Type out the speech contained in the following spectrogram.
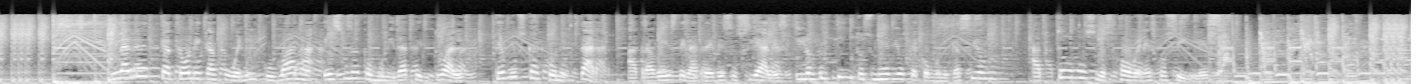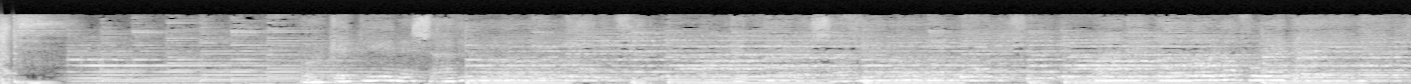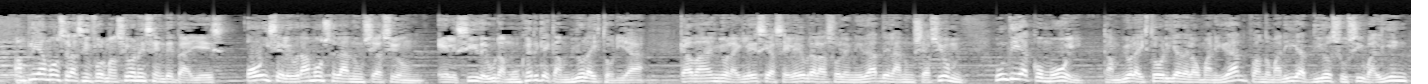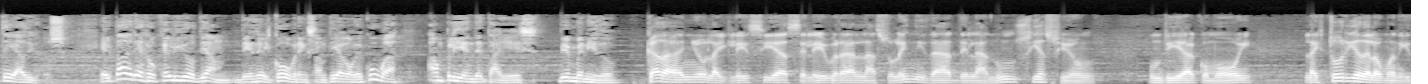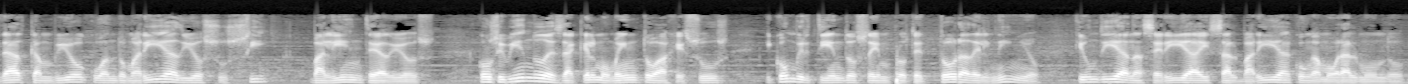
La Red Católica Juvenil Cubana es una comunidad virtual que busca conectar a través de las redes sociales y los distintos medios de comunicación a todos los jóvenes posibles. Ampliamos las informaciones en detalles. Hoy celebramos la Anunciación, el sí de una mujer que cambió la historia. Cada año la Iglesia celebra la solemnidad de la Anunciación. Un día como hoy cambió la historia de la humanidad cuando María dio su sí valiente a Dios. El padre Rogelio Diam, desde el Cobre en Santiago de Cuba, amplía en detalles. Bienvenido. Cada año la iglesia celebra la solemnidad de la Anunciación. Un día como hoy, la historia de la humanidad cambió cuando María dio su sí valiente a Dios, concibiendo desde aquel momento a Jesús y convirtiéndose en protectora del niño que un día nacería y salvaría con amor al mundo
